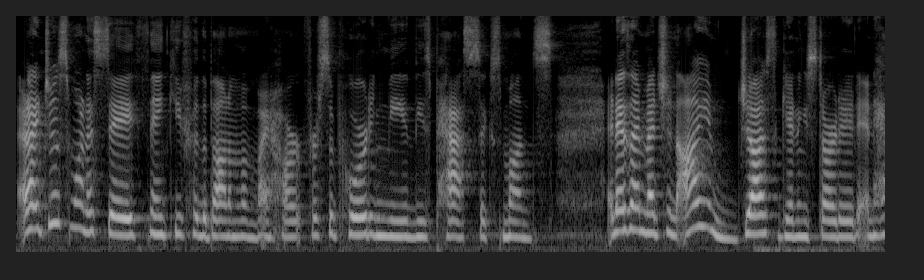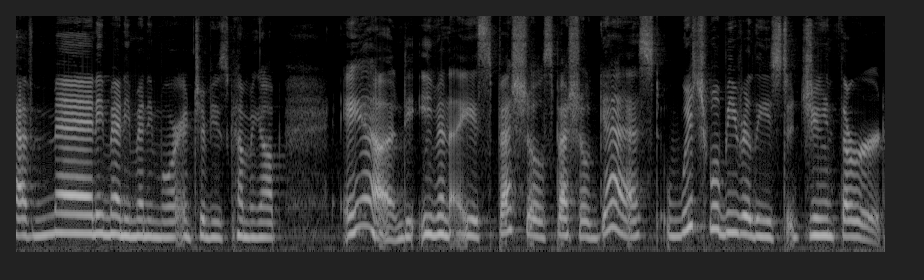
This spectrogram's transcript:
And I just want to say thank you from the bottom of my heart for supporting me in these past six months. And as I mentioned, I am just getting started and have many, many, many more interviews coming up and even a special, special guest, which will be released June 3rd.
